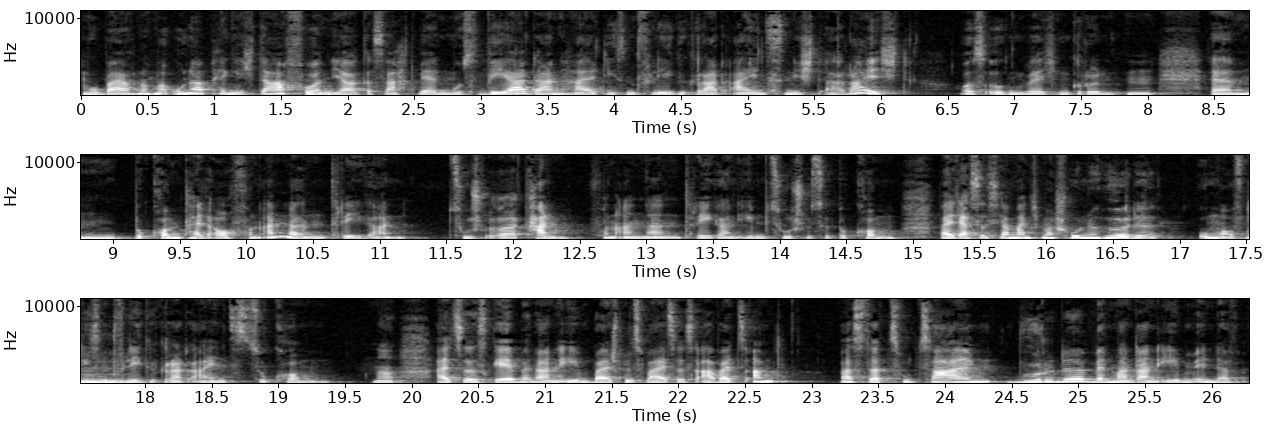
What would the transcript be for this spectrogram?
Wobei auch nochmal unabhängig davon mhm. ja gesagt werden muss, wer dann halt diesen Pflegegrad 1 nicht erreicht aus irgendwelchen Gründen, ähm, bekommt halt auch von anderen Trägern Zuschüsse, oder kann von anderen Trägern eben Zuschüsse bekommen. Weil das ist ja manchmal schon eine Hürde, um auf diesen mhm. Pflegegrad 1 zu kommen. Ne? Also es gäbe dann eben beispielsweise das Arbeitsamt, was dazu zahlen würde, wenn man dann eben in der,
